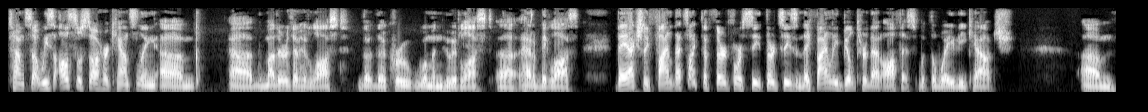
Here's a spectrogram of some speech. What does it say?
time. So we also saw her counseling um, uh, the mother that had lost the the crew woman who had lost uh, had a big loss. They actually find that's like the third fourth se- third season. They finally built her that office with the wavy couch. Um,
